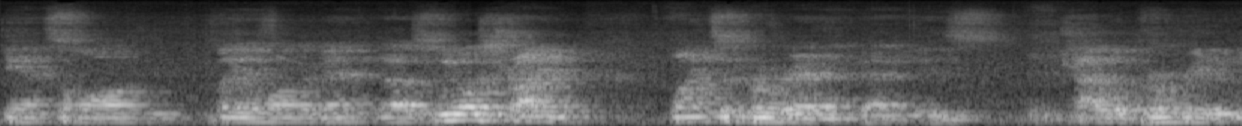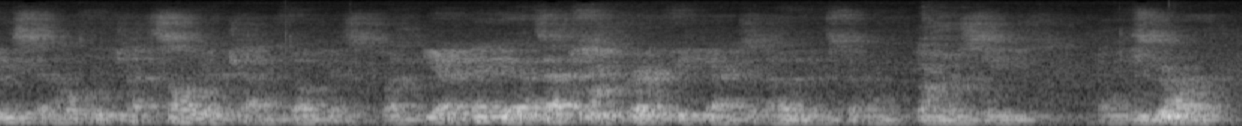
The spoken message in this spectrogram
dance along, play along event. Uh, so we always try and find some programming that is you know, child appropriate at least, and hopefully chi- some of it child focused. But yeah, thank you. That's actually great feedback to know that it's been well received, and we need more.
